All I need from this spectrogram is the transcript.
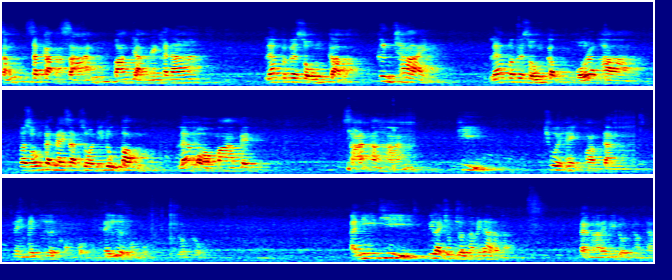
สังสกัดสารบางอย่างในคะน้าแล้วไปผสมกับ ขึ้นช่าย แล้วไปผสมกับโหระพา ผสมกันในสัดส่วนที่ถูกต้อง แล้วออกมาเป็นสารอาหารที่ช่วยให้ความดันในเม็ดเลือดของผมในเลือดของผมลดลงอันนี้ที่วิไลชุมชนทำไม่ได้หรอกครับแต่มหาลัยพิดลทำได้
